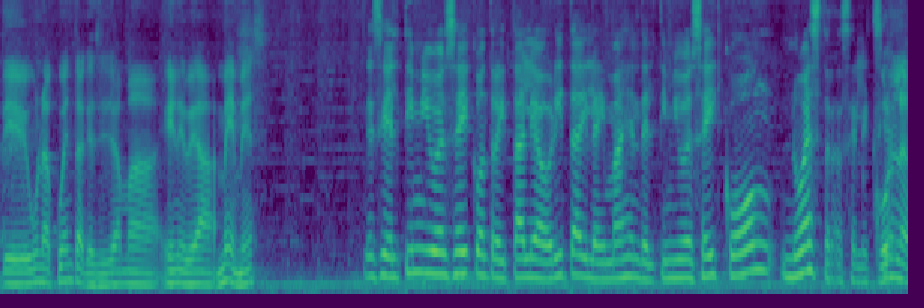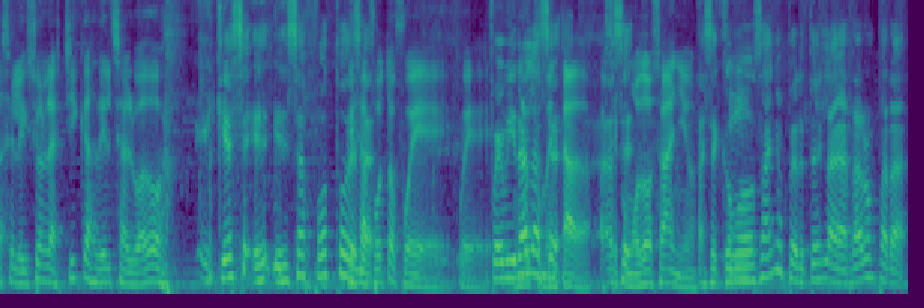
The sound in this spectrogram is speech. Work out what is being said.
de una cuenta que se llama NBA Memes, Decía el Team USA contra Italia ahorita y la imagen del Team USA con nuestra selección. Con la selección Las Chicas del Salvador. Es que ese- e- esa foto de Esa la- foto fue, fue, fue viral hace, comentada, hace, hace- como dos años. Hace como Sí. dos años, pero entonces la agarraron para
